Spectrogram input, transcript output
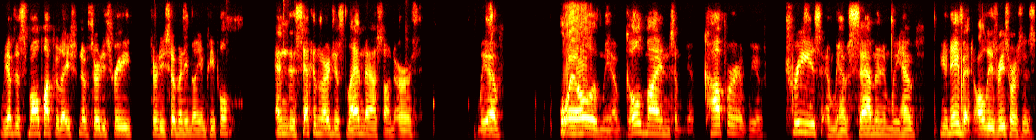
We have this small population of 33, 30 so many million people and the second largest landmass on Earth. We have oil and we have gold mines and we have copper and we have trees and we have salmon and we have you name it, all these resources.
